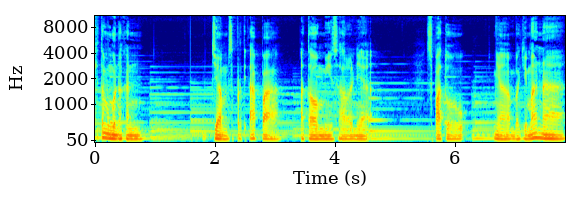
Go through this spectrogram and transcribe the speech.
Kita menggunakan jam seperti apa atau misalnya sepatunya bagaimana,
